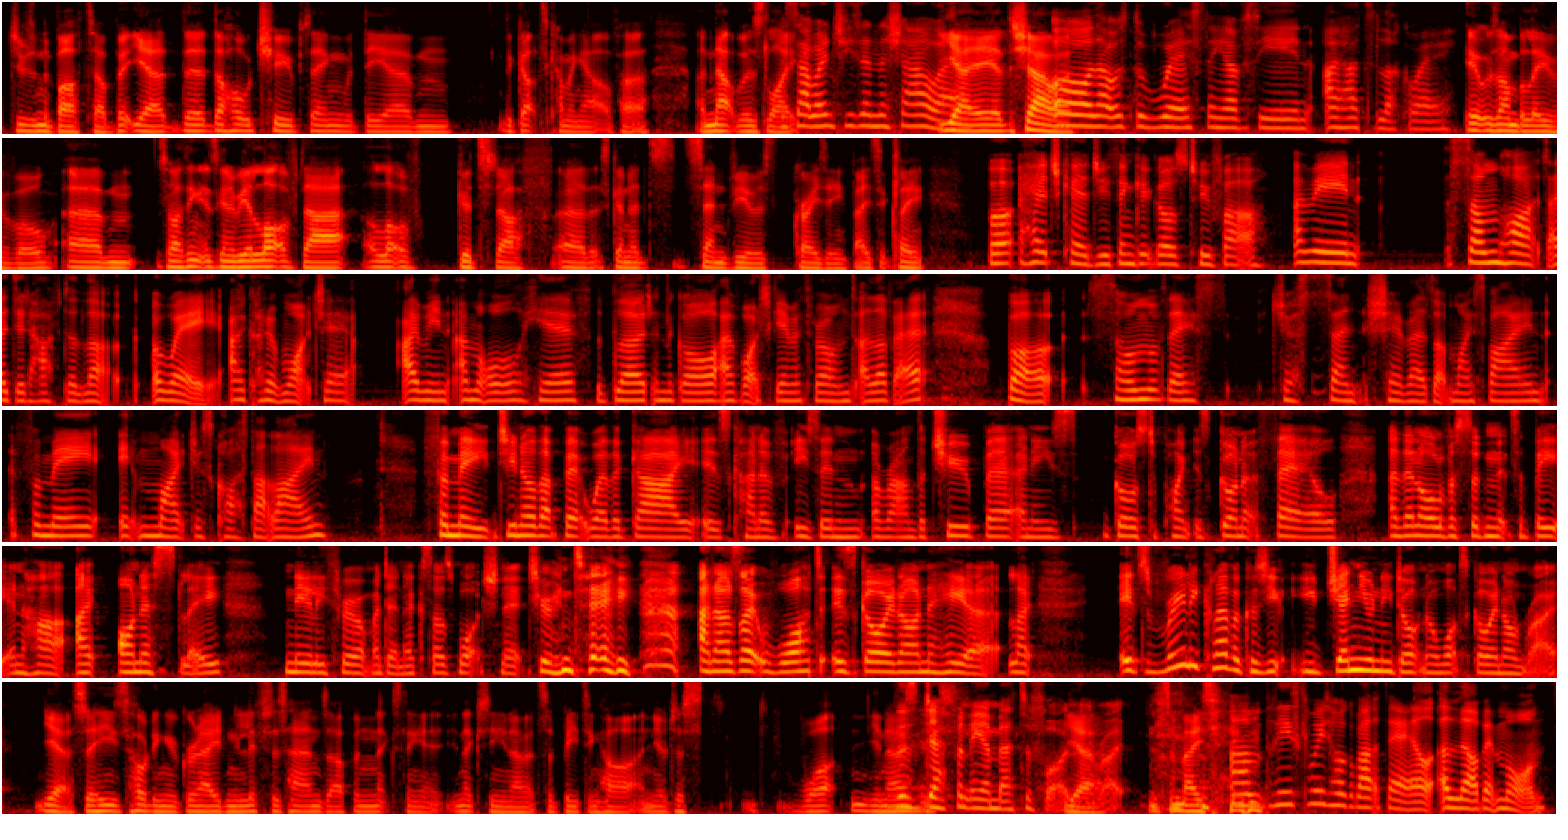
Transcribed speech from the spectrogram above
She was in the bathtub, but yeah, the the whole tube thing with the um, the guts coming out of her, and that was like. Is that when she's in the shower? Yeah, yeah, the shower. Oh, that was the worst thing I've seen. I had to look away. It was unbelievable. Um, so I think there's going to be a lot of that, a lot of good stuff uh, that's going to send viewers crazy, basically. But HK, do you think it goes too far? I mean, some parts I did have to look away. I couldn't watch it. I mean, I'm all here for the blood and the gore. I've watched Game of Thrones. I love it. But some of this just sent shivers up my spine. For me, it might just cross that line. For me, do you know that bit where the guy is kind of he's in around the tube bit and he's goes to point his gun at Thale and then all of a sudden it's a beating heart. I honestly nearly threw up my dinner because I was watching it during tea and I was like, what is going on here? Like it's really clever because you, you genuinely don't know what's going on, right? Yeah, so he's holding a grenade and he lifts his hands up, and next thing next thing you know, it's a beating heart, and you're just what you know. There's definitely a metaphor. Yeah, there, right. It's amazing. um, please, can we talk about Thale a little bit more?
